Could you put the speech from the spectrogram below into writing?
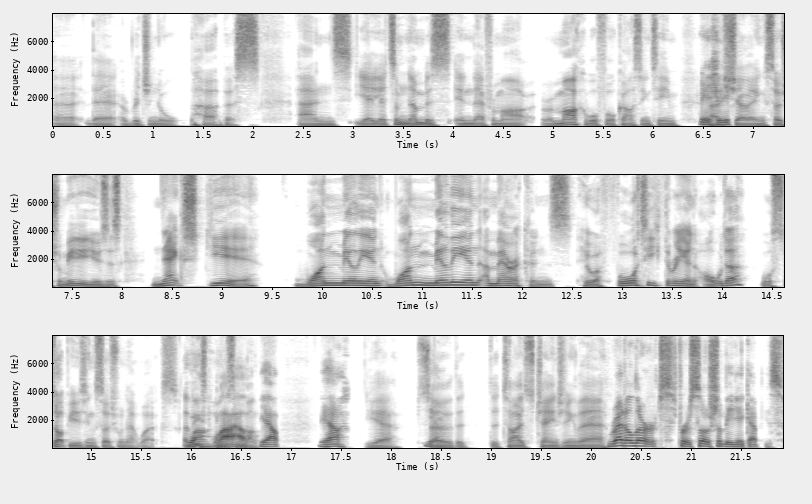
uh, their original purpose. And yeah, you had some numbers in there from our remarkable forecasting team uh, showing social media users next year. 1 million, 1 million Americans who are 43 and older will stop using social networks at wow. least once wow. a month. Yeah. Yeah. Yeah. So yeah. the the tide's changing there. Red alert for social media companies.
